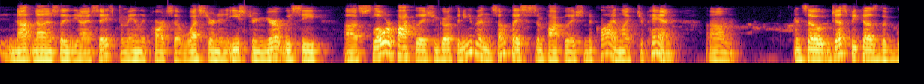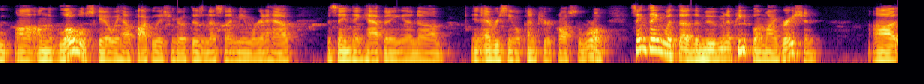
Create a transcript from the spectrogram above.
not not necessarily the United States, but mainly parts of Western and Eastern Europe, we see uh, slower population growth and even some places in population decline, like Japan. Um, and so just because the uh, on the global scale we have population growth doesn't necessarily mean we're going to have the same thing happening in uh, in every single country across the world. Same thing with uh, the movement of people and migration. Uh,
